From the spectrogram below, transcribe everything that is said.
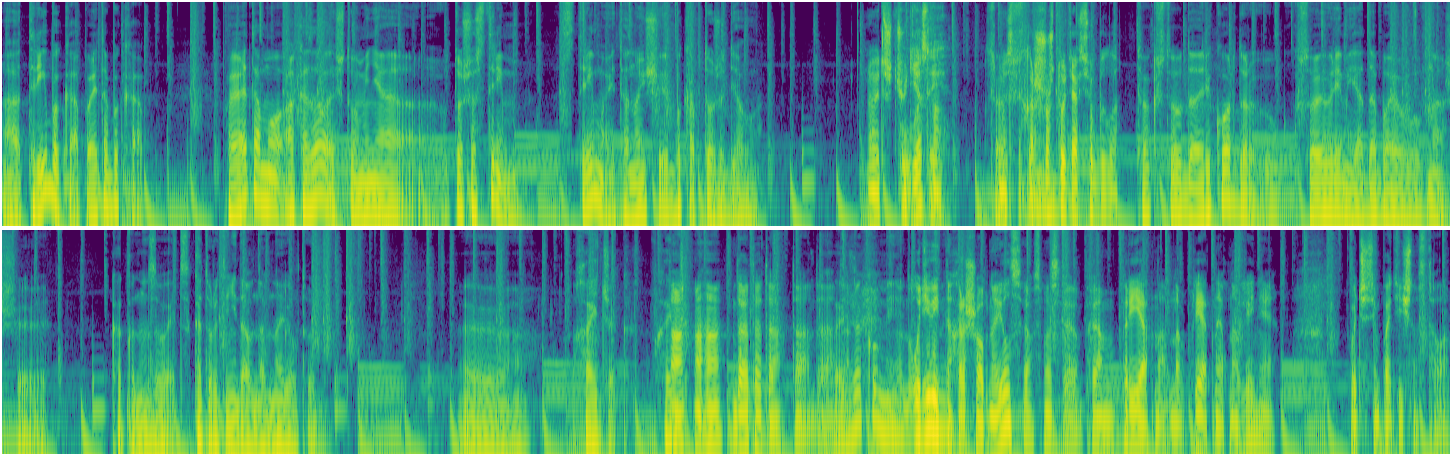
А три бэкапа – это бэкап. Поэтому оказалось, что у меня то, что стрим стримает, оно еще и бэкап тоже делало. Ну, это же чудесно. В смысле, что, хорошо, что у тебя все было. Так что, да, рекордер в свое время я добавил в наш, э, как он называется, который ты недавно обновил тоже. Хайджек. А, ага, да, да, да, да, да. Умеет. Удивительно умеет. хорошо обновился, в смысле, прям приятно, приятное обновление. Очень симпатично стало.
